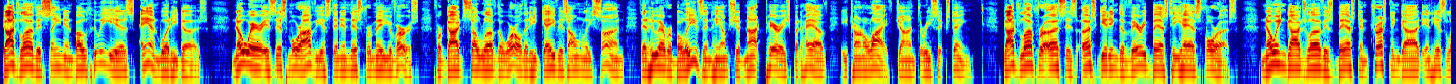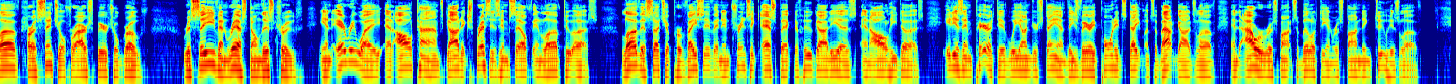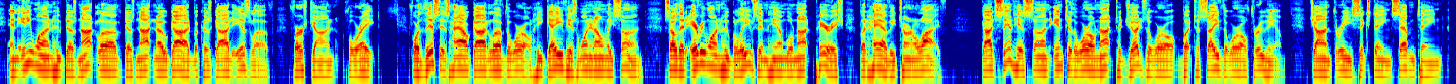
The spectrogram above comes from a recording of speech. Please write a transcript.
God's love is seen in both who he is and what he does. Nowhere is this more obvious than in this familiar verse. For God so loved the world that he gave his only Son, that whoever believes in him should not perish but have eternal life. John 3:16. God's love for us is us getting the very best He has for us. Knowing God's love is best and trusting God in His love are essential for our spiritual growth. Receive and rest on this truth. In every way, at all times, God expresses Himself in love to us. Love is such a pervasive and intrinsic aspect of who God is and all He does. It is imperative we understand these very pointed statements about God's love and our responsibility in responding to His love. And anyone who does not love does not know God because God is love. 1 John 4 8. For this is how God loved the world. He gave His one and only Son so that everyone who believes in him will not perish but have eternal life. God sent his Son into the world not to judge the world, but to save the world through him. John 3 16, 17,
